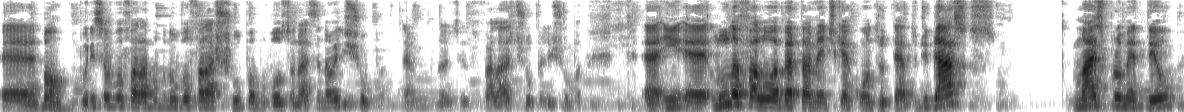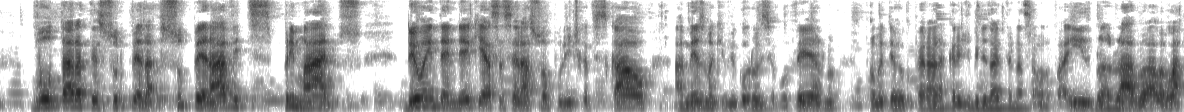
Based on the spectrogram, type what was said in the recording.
É, bom, por isso eu vou falar, não vou falar chupa pro Bolsonaro, senão ele chupa. Né? Se falar chupa, ele chupa. É, é, Lula falou abertamente que é contra o teto de gastos, mas prometeu voltar a ter superávites primários deu a entender que essa será a sua política fiscal, a mesma que vigorou esse governo, prometeu recuperar a credibilidade internacional do país, blá, blá, blá, blá, blá.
